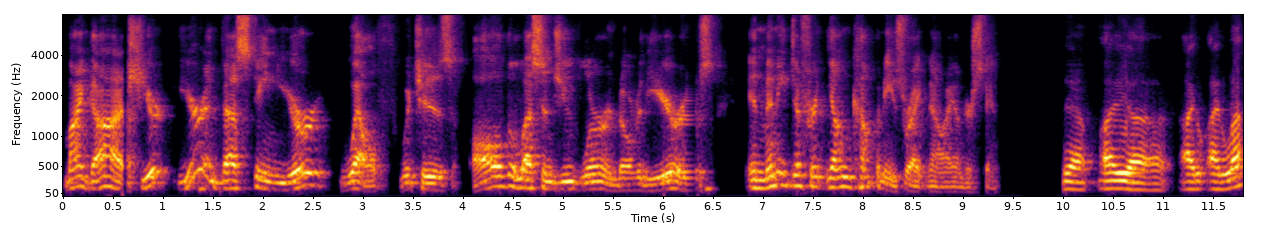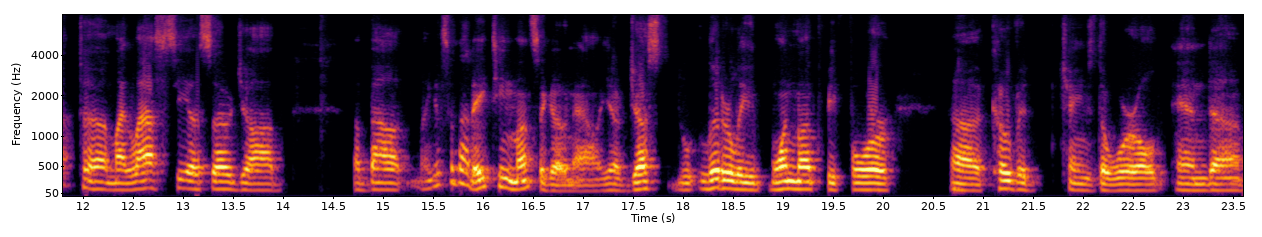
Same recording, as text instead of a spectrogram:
my gosh, you're you're investing your wealth, which is all the lessons you've learned over the years, in many different young companies right now. I understand. Yeah, I uh, I, I, left uh, my last CSO job about I guess about 18 months ago now. You know, just literally one month before uh, COVID changed the world, and uh,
